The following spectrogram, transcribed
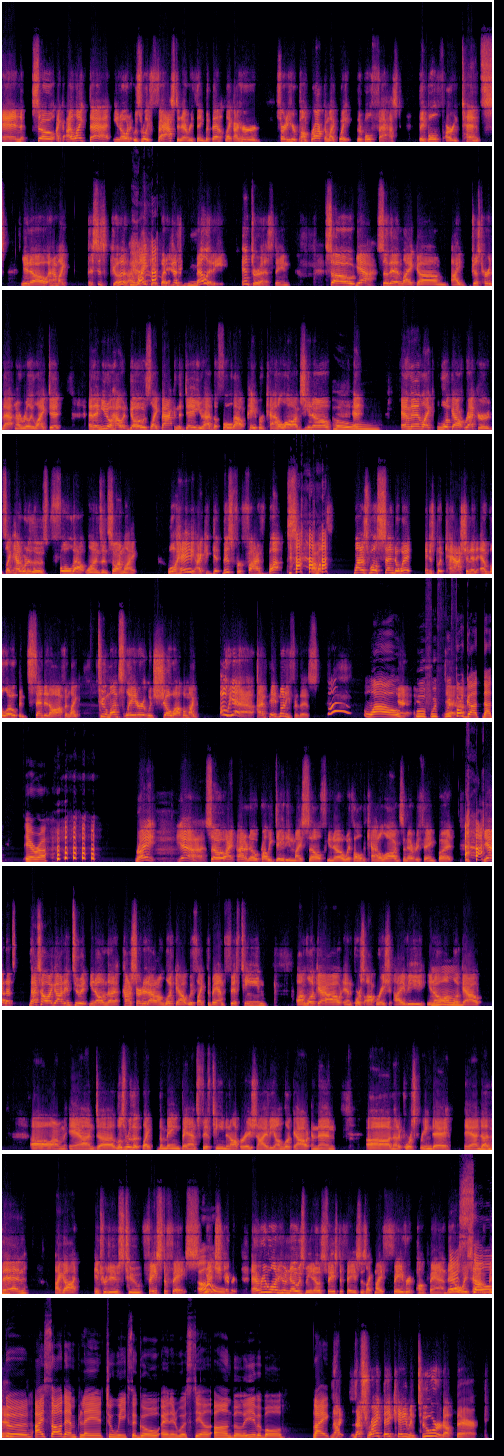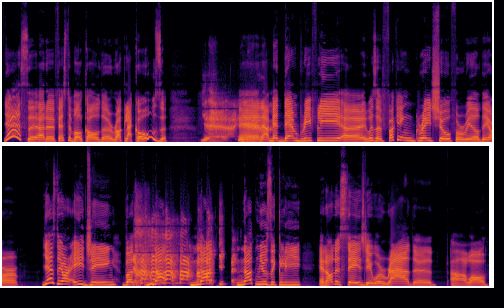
and so like I like that, you know, and it was really fast and everything. But then like I heard started to hear punk rock, I'm like, wait, they're both fast, they both are intense, you know, and I'm like, this is good, I like it, but it has melody, interesting. So yeah, so then like um, I just heard that and I really liked it. And then you know how it goes. Like back in the day, you had the fold out paper catalogs, you know, oh. and- and then like Lookout Records like had one of those fold out ones, and so I'm like, well, hey, I could get this for five bucks. I might, might as well send away. Just put cash in an envelope and send it off, and like two months later, it would show up. I'm like, oh yeah, I paid money for this. Wow. Yeah. Oof, we we forgot that era. right yeah so i i don't know probably dating myself you know with all the catalogs and everything but yeah that's that's how i got into it you know and that kind of started out on lookout with like the band 15 on lookout and of course operation ivy you know on Mm. lookout um and uh those were the like the main bands 15 and operation ivy on lookout and then uh and then of course green day and uh, Mhm. then i got introduced to face to face Oh. which every, everyone who knows me knows face to face is like my favorite punk band they They're always so have been good. I saw them play two weeks ago, and it was still unbelievable. Like Not, that's right they came and toured up there yes, at a festival called uh, Rock La Cause. Yeah And I met them briefly. Uh, it was a fucking great show for real. They are, yes, they are aging, but not not not musically. And on the stage, they were rad. Uh, uh, well,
